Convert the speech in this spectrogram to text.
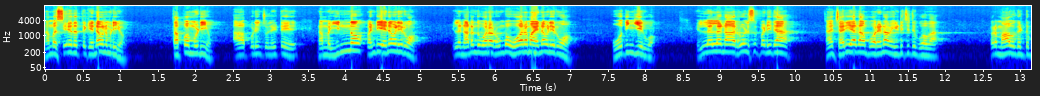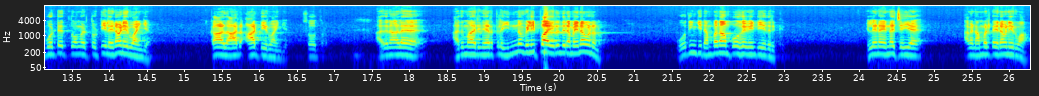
நம்ம சேதத்துக்கு என்ன பண்ண முடியும்? தப்ப முடியும். அப்படின்னு சொல்லிட்டு நம்ம இன்னும் வண்டி என்ன பண்ணிடுவோம்? இல்லை நடந்து போற ரொம்ப ஓரமா என்ன பண்ணிடுவோம்? ஒதுங்கிடுவோம் இல்லை இல்லை நான் ரூல்ஸ் படி தான் நான் சரியாக தான் போறேன்னா அவன் இடிச்சிட்டு போவான். அப்புறம் மாவு கட்டு போட்டு தொங்க தொட்டியில் என்ன பண்ணிடுவாங்க கால் ஆட் ஆட்டிடுவாங்க சோத்திரம். அதனால அது மாதிரி நேரத்தில் இன்னும் விழிப்பாக இருந்து நம்ம என்ன பண்ணணும்? ஒதுங்கி நம்ம தான் போக வேண்டியது இருக்கு. இல்லைன்னா என்ன செய்ய? அவன் நம்மள்ட்ட என்ன பண்ணிடுவான்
